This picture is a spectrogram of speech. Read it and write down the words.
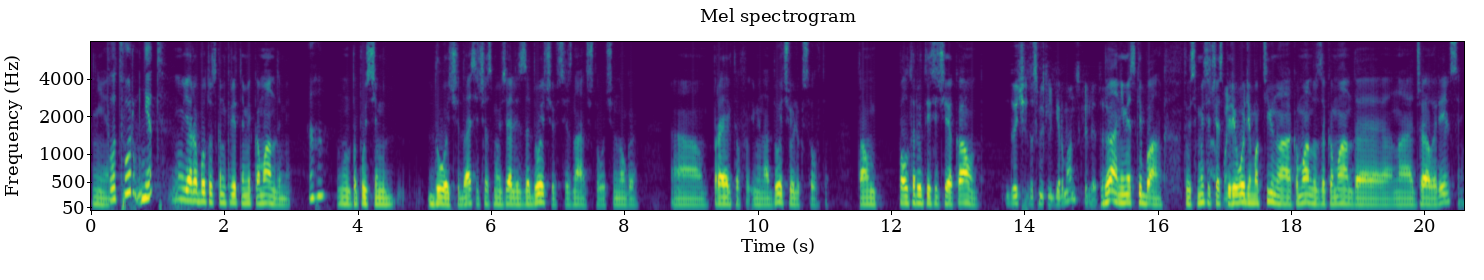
Нет. платформы? Нет? Ну, я работаю с конкретными командами. Ага. Ну, допустим, Deutsche, да, сейчас мы взялись за Deutsche, все знают, что очень много э, проектов именно Deutsche Люксофта. Там полторы тысячи аккаунт. Deutsche это в смысле германский или это? Да, немецкий банк. То есть мы а, сейчас а, переводим активно команду за командой на agile рельсы.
